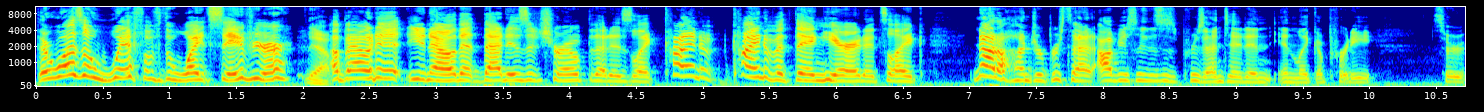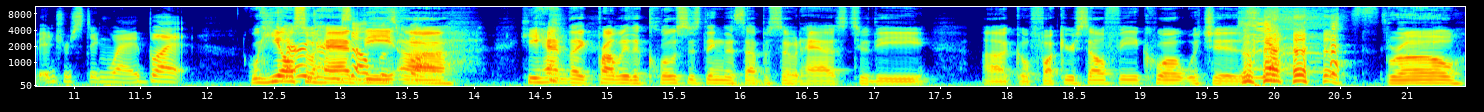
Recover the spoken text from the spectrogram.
there was a whiff of the white savior. Yeah. about it. You know that that is a trope that is like kind of kind of a thing here, and it's like not a hundred percent. Obviously, this is presented in in like a pretty sort of interesting way, but Well, he also had the uh, he had like probably the closest thing this episode has to the uh, "go fuck yourselfy" quote, which is, "Bro,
